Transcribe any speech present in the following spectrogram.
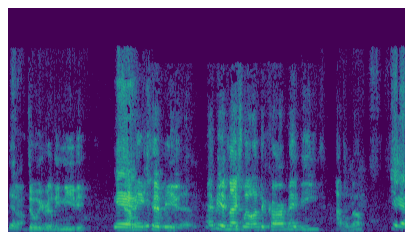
you know. Do we really need it? Yeah, I mean, it could be uh, maybe a nice little undercard. Maybe I don't know. yeah.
